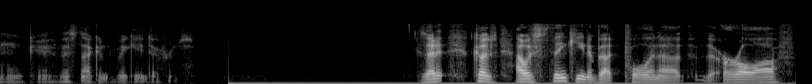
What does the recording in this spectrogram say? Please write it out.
Okay, that's not going to make any difference. Because I, because I was thinking about pulling uh, the Earl off,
